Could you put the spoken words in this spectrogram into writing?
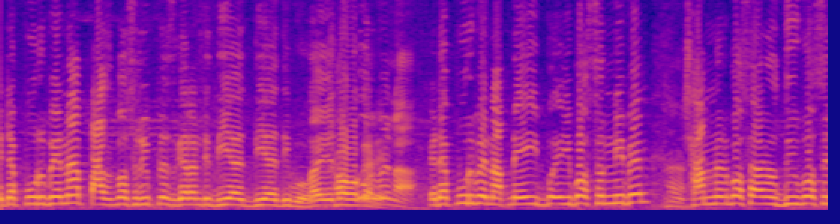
এটা পূর্বে না পাঁচ বছর রিপ্লেস গ্যারান্টি দিয়ে দিয়ে দিব সহকারে? এটা পূর্বে না আপনি এই এই বছর নিবেন সামনের বছর আরও দুই বছর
